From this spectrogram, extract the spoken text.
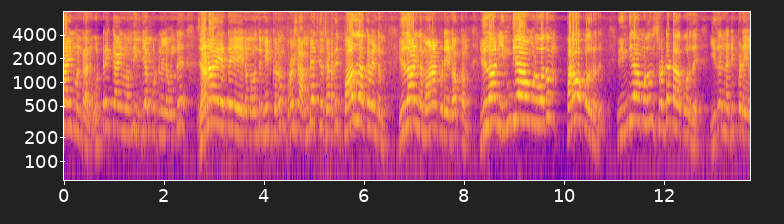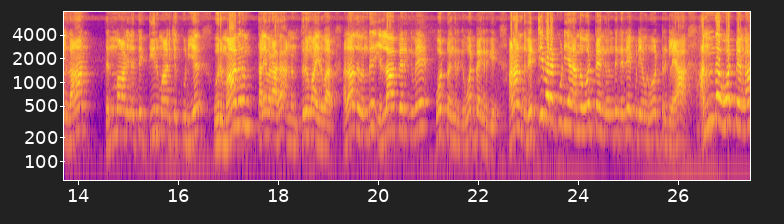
காயின் பண்றாரு. ஒற்றை காயின்ல வந்து இந்தியா கூட்டணியில வந்து ஜனநாயகத்தை நம்ம வந்து மீட்கணும் புரட்சி அம்பேத்கர் சட்டத்தை பாதுகாக்க வேண்டும். இதுதான் இந்த மாநாட்டுடைய நோக்கம். இதுதான் இந்தியா முழுவதும் பரவப் போகிறது. இது இந்தியா முழுவதும் ஸ்ப்ரெட் ஆக போகிறது. இதன் அடிப்படையில் தான் தென் மாநிலத்தை தீர்மானிக்கக்கூடிய ஒரு மாபெரும் தலைவராக அண்ணன் திருமா இருவார் அதாவது வந்து எல்லா பேருக்குமே ஓட் பேங்க் இருக்கு ஓட் பேங்க் இருக்கு. ஆனால் இந்த வெற்றி பெறக்கூடிய அந்த ஓட் பேங்க் வந்து நிறையக்கூடிய ஒரு ஓட் இருக்கு இல்லையா? அந்த ஓட் பேங்கா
